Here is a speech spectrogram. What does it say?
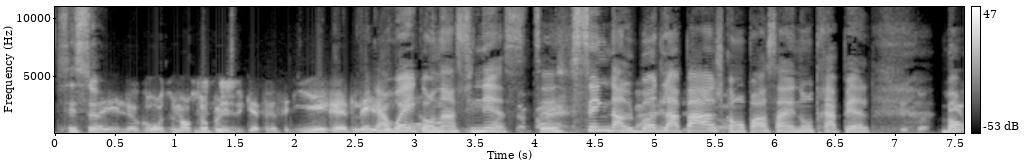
C'est ça. le gros du morceau pour les éducatrices, il est réglé. Ah ouais, qu'on en finisse. Signe dans le bas de la ben, page qu'on passe à un autre appel. Ça. Bon.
